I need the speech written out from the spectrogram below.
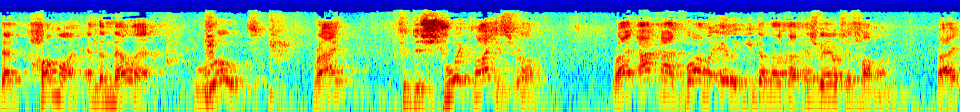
that Haman and the Melech wrote, right, to destroy Klal Yisrael, right? Right?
